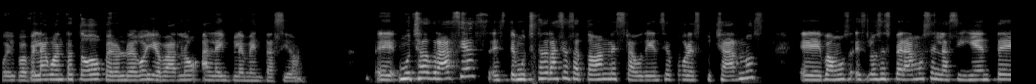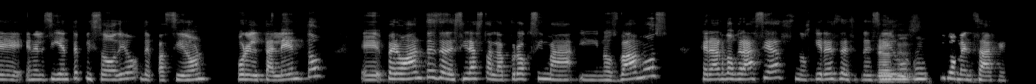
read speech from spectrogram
pues el papel aguanta todo, pero luego llevarlo a la implementación. Eh, muchas gracias, este, muchas gracias a toda nuestra audiencia por escucharnos. Vamos, los esperamos en la siguiente, en el siguiente episodio de Pasión por el Talento. Eh, pero antes de decir hasta la próxima y nos vamos, Gerardo, gracias. ¿Nos quieres decir un, último mensaje?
